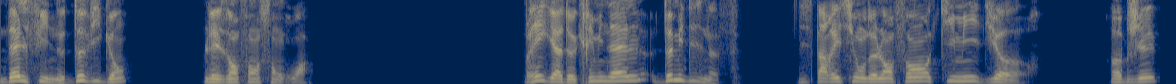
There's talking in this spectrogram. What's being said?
Delphine De Vigan, Les enfants sont rois. Brigade criminelle 2019. Disparition de l'enfant Kimi Dior. Objet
